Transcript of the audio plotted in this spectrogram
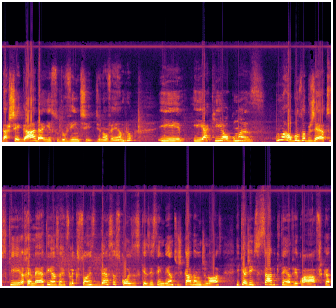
da chegada a isso do 20 de novembro, e, e aqui algumas, um, alguns objetos que remetem às reflexões dessas coisas que existem dentro de cada um de nós e que a gente sabe que tem a ver com a África,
